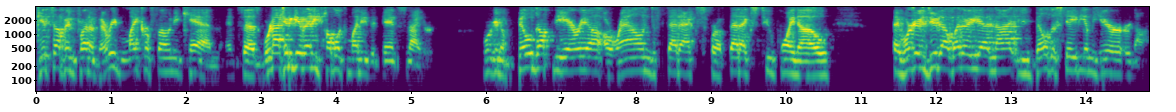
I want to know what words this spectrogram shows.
gets up in front of every microphone he can and says, We're not going to give any public money to Dan Snyder. We're going to build up the area around FedEx for a FedEx 2.0. And we're going to do that whether or not you build a stadium here or not.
